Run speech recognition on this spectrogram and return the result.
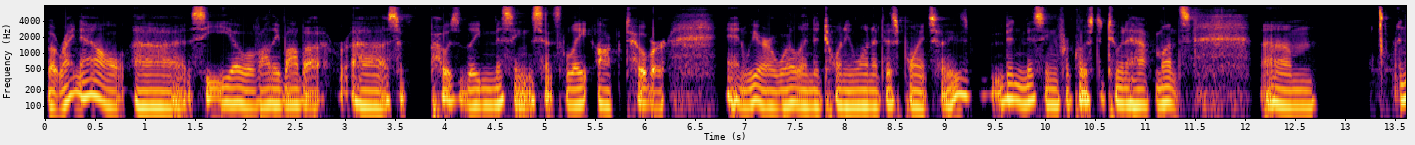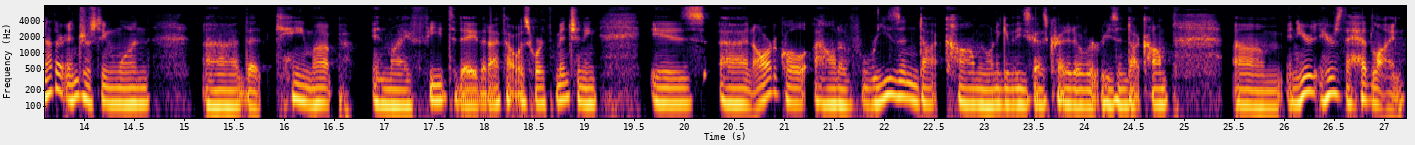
But right now, uh, CEO of Alibaba uh, supposedly missing since late October, and we are well into 21 at this point. So he's been missing for close to two and a half months. Um, another interesting one uh, that came up in my feed today that I thought was worth mentioning is uh, an article out of Reason.com. We want to give these guys credit over at Reason.com. Um, and here, here's the headline.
